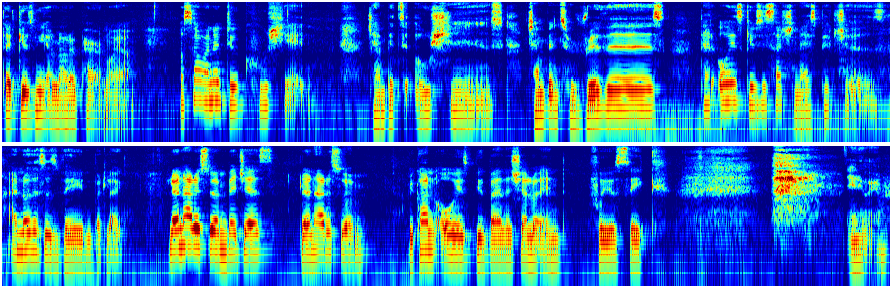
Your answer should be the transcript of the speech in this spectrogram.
that gives me a lot of paranoia. Also, I want to do cool shit jump into oceans, jump into rivers. That always gives you such nice pictures. I know this is vain, but like, learn how to swim, bitches. Learn how to swim. We can't always be by the shallow end for your sake. anyway,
